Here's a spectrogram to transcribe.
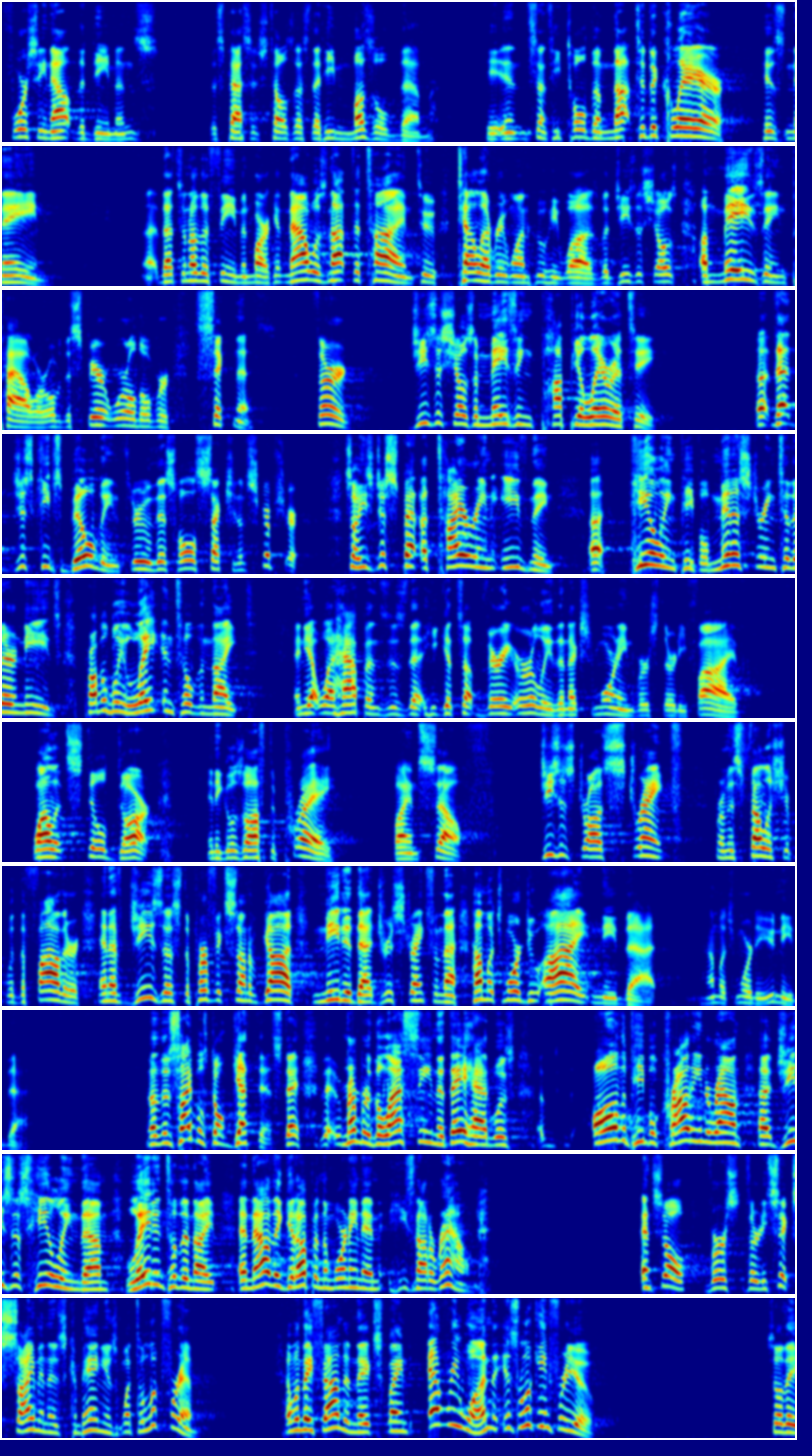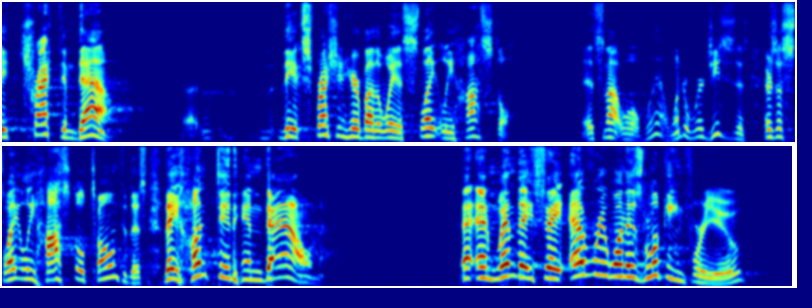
forcing out the demons, this passage tells us that he muzzled them. He, in sense, he told them not to declare his name. Uh, that's another theme in Mark. And now was not the time to tell everyone who he was, but Jesus shows amazing power over the spirit world, over sickness. Third, Jesus shows amazing popularity. Uh, that just keeps building through this whole section of Scripture. So he's just spent a tiring evening uh, healing people, ministering to their needs, probably late until the night. And yet, what happens is that he gets up very early the next morning, verse 35, while it's still dark, and he goes off to pray by himself. Jesus draws strength from his fellowship with the Father. And if Jesus, the perfect Son of God, needed that, drew strength from that, how much more do I need that? How much more do you need that? Now, the disciples don't get this. They, they, remember, the last scene that they had was all the people crowding around uh, Jesus healing them late into the night, and now they get up in the morning and he's not around. And so, verse 36 Simon and his companions went to look for him. And when they found him, they exclaimed, Everyone is looking for you. So they tracked him down. Uh, the expression here, by the way, is slightly hostile. It's not, well, well, I wonder where Jesus is. There's a slightly hostile tone to this. They hunted him down. And, and when they say everyone is looking for you,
